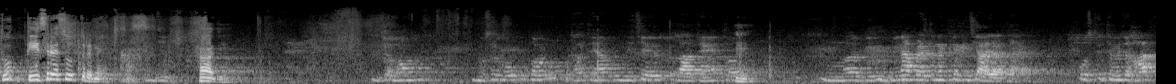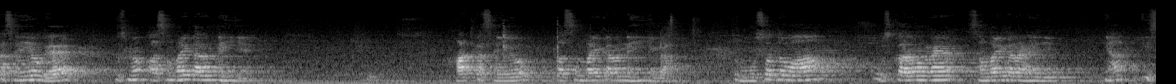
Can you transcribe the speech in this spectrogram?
तू तीसरे सूत्र में। जी। हाँ जी। जब हम मुसल को ऊपर उठाते हैं नीचे लाते हैं तो मतलब बिना प्रयत्न के नीचे आ जाता है। उस स्थिति में जो हाथ का संयोग है उसमें असमवाय कारण नहीं है। हाथ का संयोग असमवाय कारण नहीं है तो मुसल तो वहाँ उस कर्म में समवाय कारण है जी। यहाँ इस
